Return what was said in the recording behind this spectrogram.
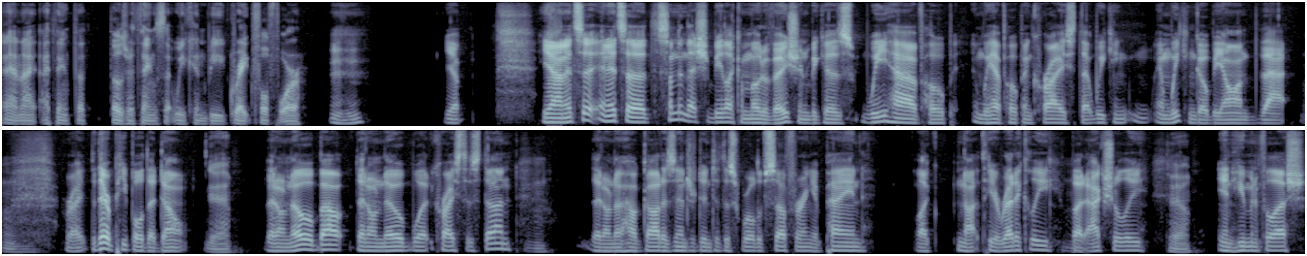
and I, I think that those are things that we can be grateful for. Mm-hmm. Yeah, and it's a and it's a something that should be like a motivation because we have hope and we have hope in Christ that we can and we can go beyond that, right? But there are people that don't. Yeah. They don't know about. They don't know what Christ has done. Mm. They don't know how God has entered into this world of suffering and pain, like not theoretically, but actually Yeah. in human flesh,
